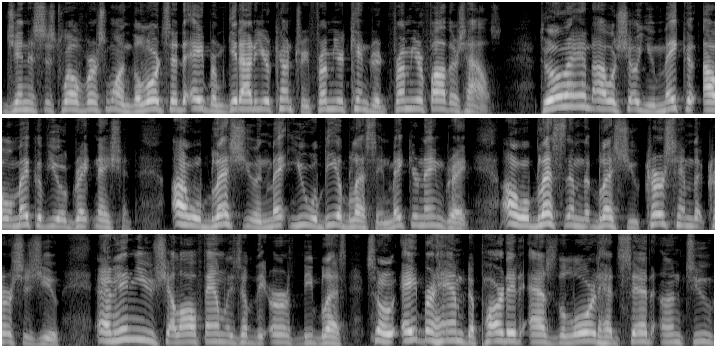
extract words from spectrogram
Genesis 12, verse 1. The Lord said to Abram, Get out of your country, from your kindred, from your father's house to a land I will show you. Make I will make of you a great nation. I will bless you and make you will be a blessing. Make your name great. I will bless them that bless you. Curse him that curses you. And in you shall all families of the earth be blessed. So Abraham departed as the Lord had said unto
